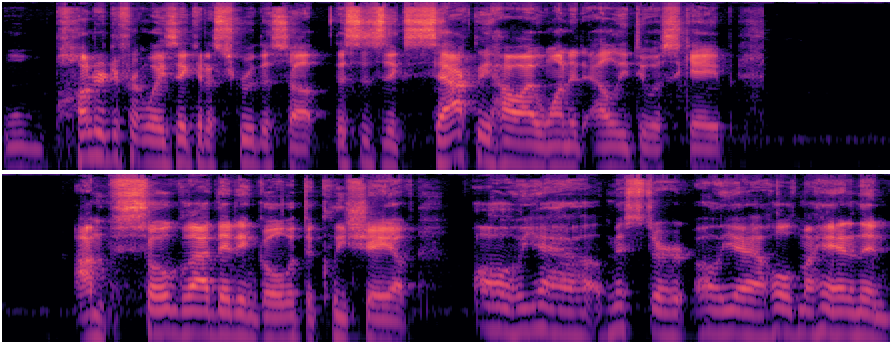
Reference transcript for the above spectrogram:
100 different ways they could have screwed this up. This is exactly how i wanted ellie to escape. I'm so glad they didn't go with the cliche of oh yeah mister oh yeah hold my hand and then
